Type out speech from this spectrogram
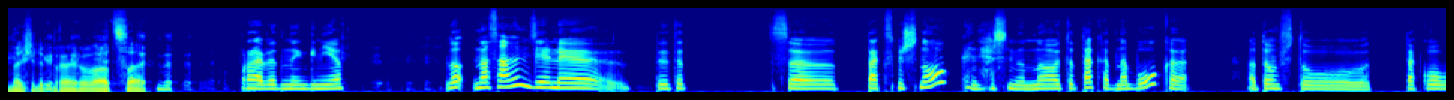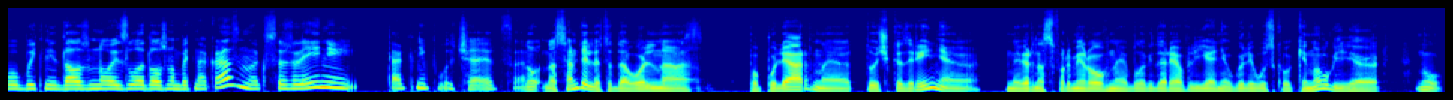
начали прорываться. Праведный гнев. Но на самом деле это с- так смешно, конечно, но это так однобоко о том, что такого быть не должно и зло должно быть наказано, к сожалению, так не получается. Ну, на самом деле, это довольно популярная точка зрения, наверное, сформированная благодаря влиянию голливудского кино, где, ну,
